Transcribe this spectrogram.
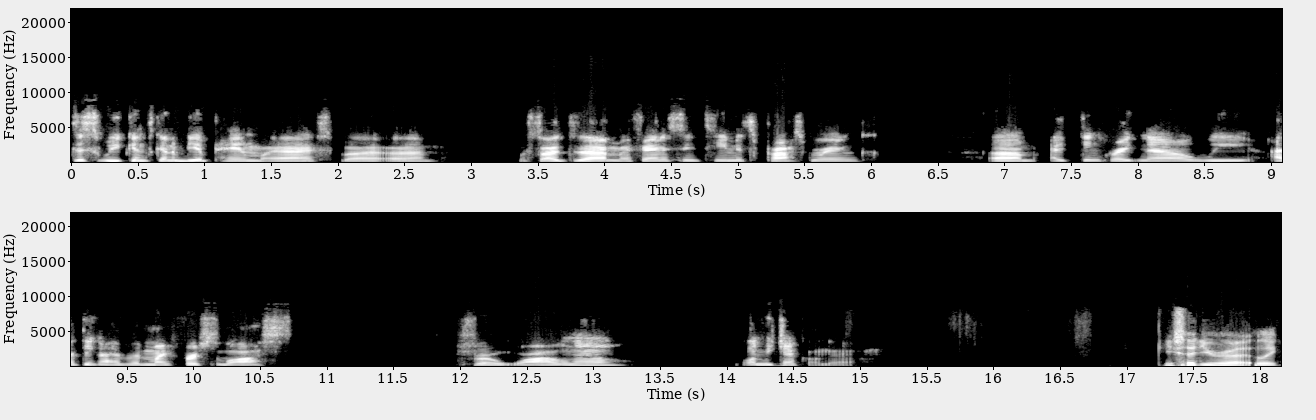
this weekend's gonna be a pain in my ass. But um, besides that, my fantasy team is prospering. Um, I think right now we, I think I have my first loss for a while now. Let me check on that. You said you were at like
